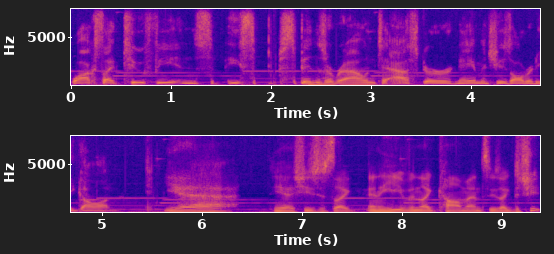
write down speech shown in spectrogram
walks like two feet, and he sp- spins around to ask her her name, and she's already gone. Yeah. Yeah, she's just like, and he even like comments. He's like, "Did she?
